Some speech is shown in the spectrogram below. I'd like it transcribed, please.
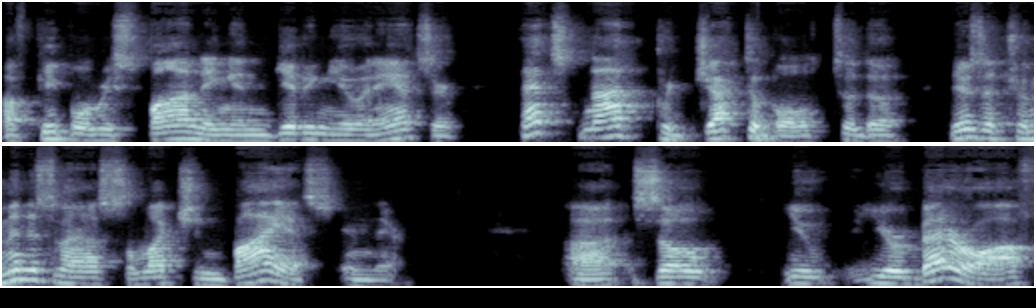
of people responding and giving you an answer, that's not projectable to the, there's a tremendous amount of selection bias in there. Uh, so you, you're better off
